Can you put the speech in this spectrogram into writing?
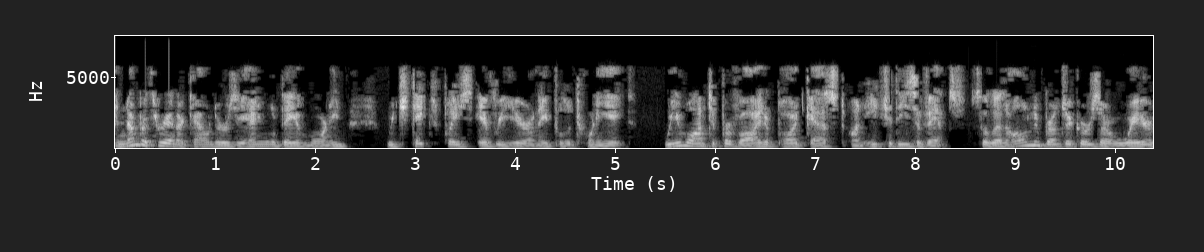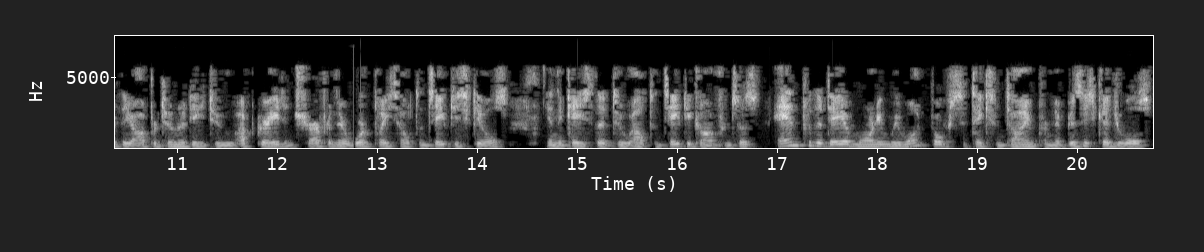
And number three on our calendar is the annual Day of Mourning, which takes place every year on April the 28th. We want to provide a podcast on each of these events so that all New Brunswickers are aware of the opportunity to upgrade and sharpen their workplace health and safety skills in the case of the two health and safety conferences. And for the day of mourning, we want folks to take some time from their busy schedules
